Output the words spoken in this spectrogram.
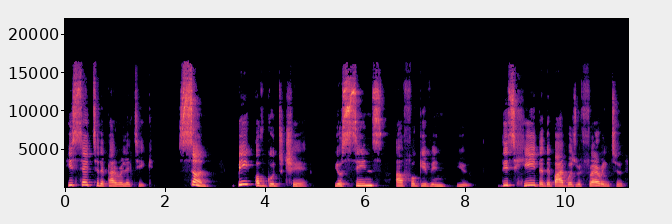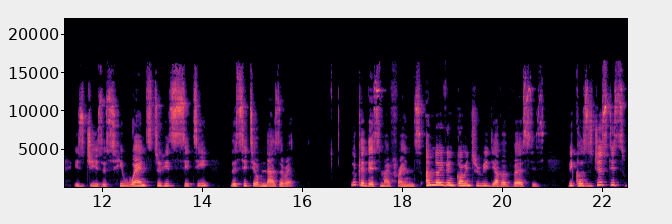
he said to the paralytic, Son, be of good cheer. Your sins are forgiven you. This he that the Bible is referring to is Jesus. He went to his city, the city of Nazareth. Look at this, my friends. I'm not even going to read the other verses because just this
